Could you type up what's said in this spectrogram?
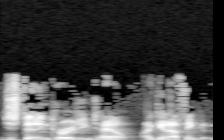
just an encouraging tale. Again, I think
